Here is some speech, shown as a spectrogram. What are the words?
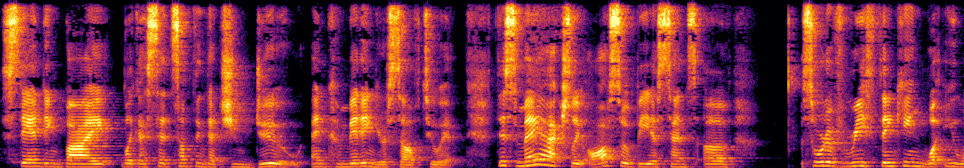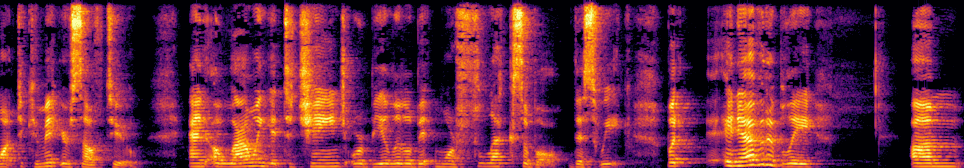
standing by, like I said, something that you do and committing yourself to it. This may actually also be a sense of sort of rethinking what you want to commit yourself to and allowing it to change or be a little bit more flexible this week. But inevitably, um,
